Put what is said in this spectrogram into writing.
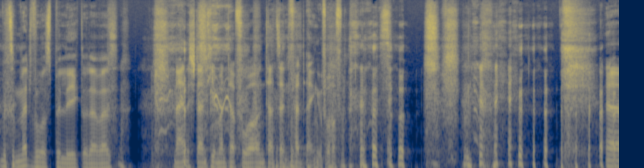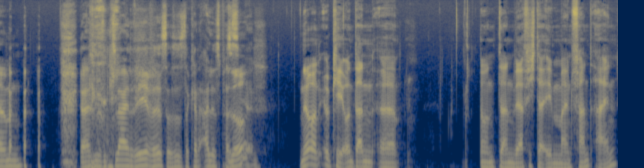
Mit so Mettwurst belegt oder was? Nein, es stand jemand davor und hat sein Pfand eingeworfen. so. ähm, ja, in diesen kleinen Reves, das ist, da kann alles passieren. So? Ne, und, okay, und dann, äh, und dann werfe ich da eben mein Pfand ein,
